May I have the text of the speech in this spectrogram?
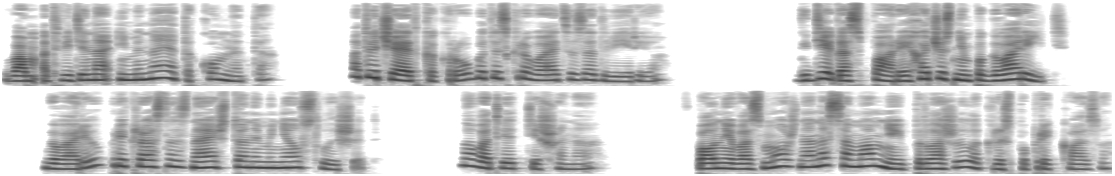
«Вам отведена именно эта комната», — отвечает как робот и скрывается за дверью. «Где Гаспар? Я хочу с ним поговорить». Говорю, прекрасно зная, что она меня услышит. Но в ответ тишина. Вполне возможно, она сама мне и предложила крыс по приказу.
